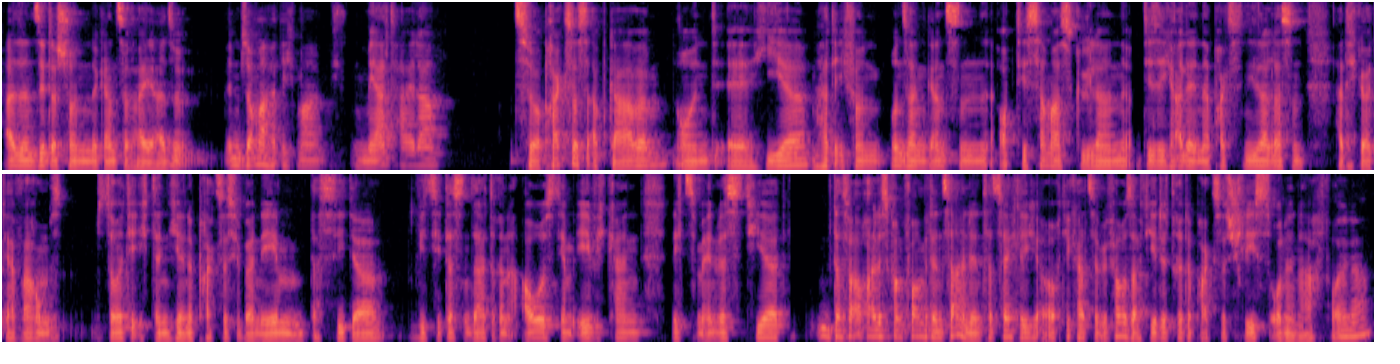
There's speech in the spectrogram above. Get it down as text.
Also dann sind das schon eine ganze Reihe. Also im Sommer hatte ich mal einen Mehrteiler, zur Praxisabgabe und äh, hier hatte ich von unseren ganzen Opti Summer Schülern, die sich alle in der Praxis niederlassen, hatte ich gehört, ja, warum sollte ich denn hier eine Praxis übernehmen? Das sieht ja, wie sieht das denn da drin aus? Die haben ewig kein, nichts mehr investiert. Das war auch alles konform mit den Zahlen, denn tatsächlich auch die KZBV sagt, jede dritte Praxis schließt ohne Nachfolger.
